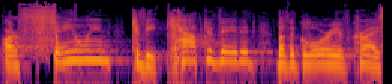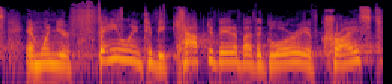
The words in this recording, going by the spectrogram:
are failing to be captivated by the glory of Christ. And when you're failing to be captivated by the glory of Christ,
